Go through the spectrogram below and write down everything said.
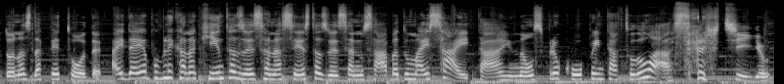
Donas da P toda. A ideia é publicar na quinta, às vezes sai na sexta, às vezes sai no sábado, mas sai, tá? E não se preocupem, tá tudo lá, certinho.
